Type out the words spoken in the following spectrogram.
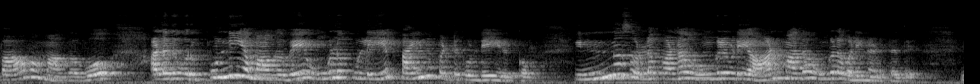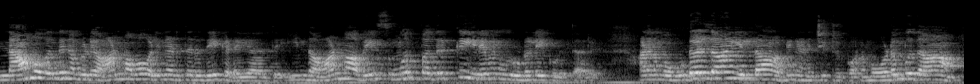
பாவமாகவோ அல்லது ஒரு புண்ணியமாகவே உங்களுக்குள்ளேயே பயணப்பட்டு கொண்டே இருக்கும். இன்னும் சொல்லப்போனா உங்களுடைய ஆன்மா தான் உங்களை வழி நடத்துது நாம வந்து நம்மளுடைய ஆன்மாவை வழிநடத்துறதே கிடையாது. இந்த ஆன்மாவை சுமப்பதற்கு இறைவன் ஒரு உடலை கொடுத்தாரு. ஆனா நம்ம உடல் தான் எல்லாம் அப்படின்னு நினைச்சிட்டு இருக்கோம். நம்ம உடம்பு தான்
